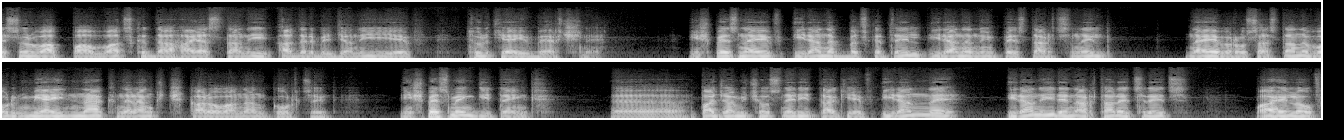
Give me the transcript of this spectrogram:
այսօրվա պահվածքը դա Հայաստանի, Ադրբեջանի եւ Թուրքիայի վերջն է։ Ինչպես նաեւ Իրանը բծկտել, Իրանը նույնպես դարձնել նաեւ Ռուսաստանը, որ միայնակ նրանք չկարողանան գործել։ Ինչպես մենք գիտենք, պատժամիջոցների տակ եւ Իրանն է Իրանը իրեն արդարեցրեց պահելով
